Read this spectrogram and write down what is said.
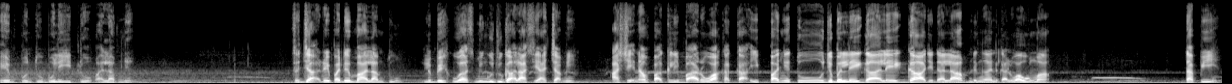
handphone tu boleh hidup alamnya? Sejak daripada malam tu, lebih kurang seminggu jugalah si Acap ni Asyik nampak kelibat arwah kakak iparnya tu je berlega-lega je dalam dengan dekat luar rumah. Tapi,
